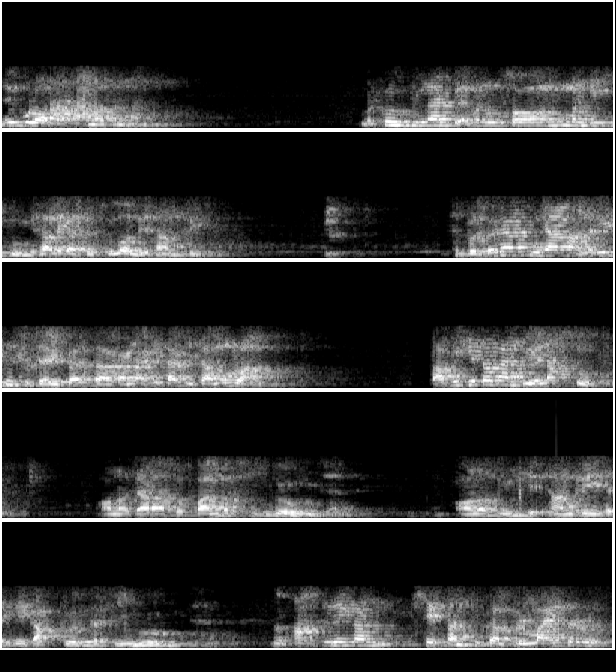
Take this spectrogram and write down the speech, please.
Ini pulau rasa no tenang. Mereka hubungan gak menungso menipu. Misalnya kata pulau di santri. Sebetulnya punya santri itu sudah ibadah karena kita bisa mulang. Tapi kita kan dua nafsu. Ono cara sopan tersinggung misalnya. Ono sing santri saiki kabur tersinggung. Akhirnya kan setan juga bermain terus.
